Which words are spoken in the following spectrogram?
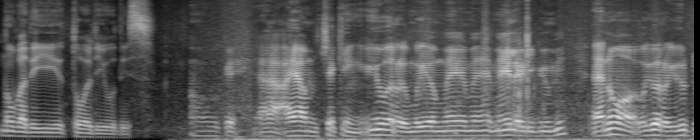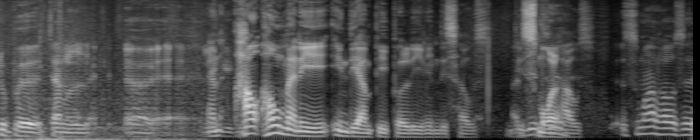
nobody told you this. Oh, okay. Uh, I am checking your, your ma- ma- mail ID. Give me. I know your YouTube uh, channel. Uh, And how how many Indian people live in this house? This this, small uh, house. small house uh,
